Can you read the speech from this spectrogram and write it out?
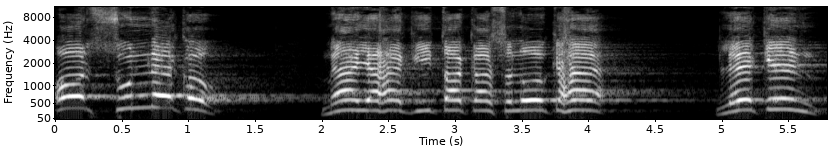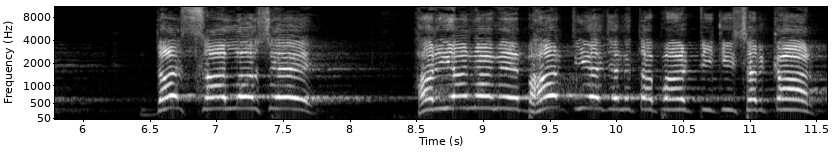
और सुनने को। मैं यह गीता का श्लोक है, लेकिन 10 सालों से हरियाणा में भारतीय जनता पार्टी की सरकार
